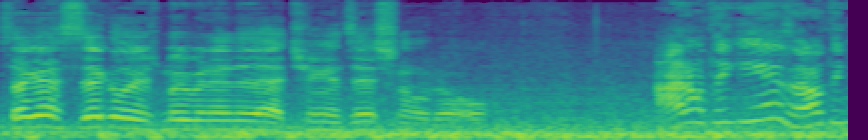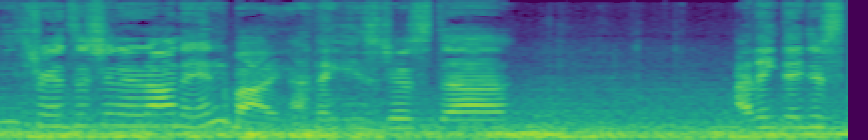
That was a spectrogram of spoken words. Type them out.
So I guess Ziggler is moving into that transitional role. I don't think he is. I don't think he's transitioning it on to anybody. I think he's just. Uh, I think they just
